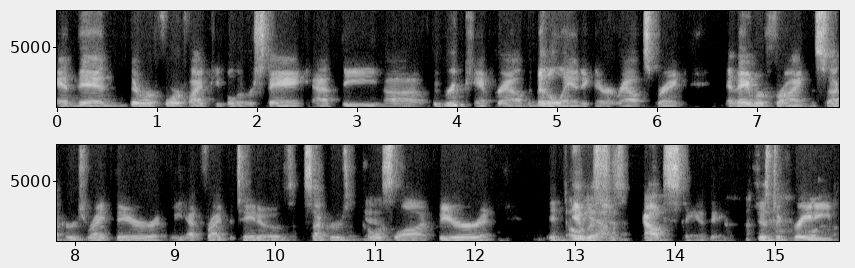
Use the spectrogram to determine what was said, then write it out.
And then there were four or five people that were staying at the uh, the group campground, the middle landing there at Round Spring, and they were frying the suckers right there. And we had fried potatoes and suckers and coleslaw and beer, and it, oh, it was yeah. just outstanding. Just a great evening.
